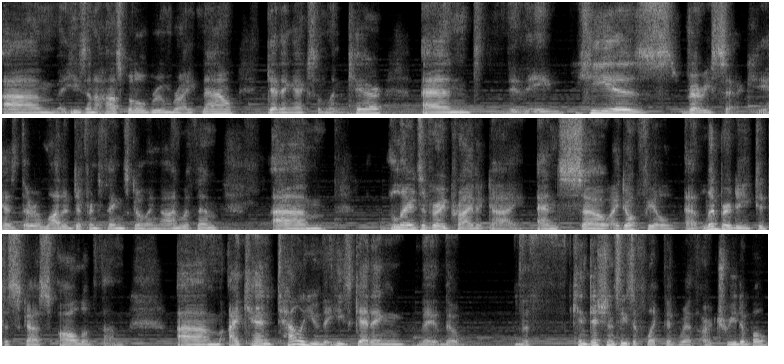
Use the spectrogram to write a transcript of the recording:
Um, he's in a hospital room right now, getting excellent care, and he, is very sick. He has there are a lot of different things going on with him. Um, Laird's a very private guy, and so I don't feel at liberty to discuss all of them. Um, I can tell you that he's getting the the the conditions he's afflicted with are treatable,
